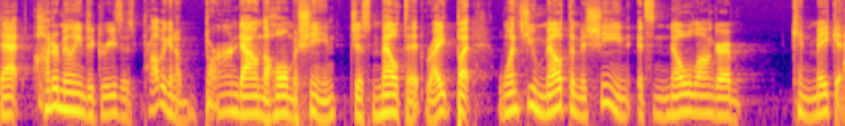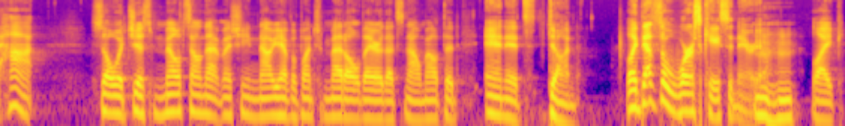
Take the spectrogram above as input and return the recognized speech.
that 100 million degrees is probably going to burn down the whole machine, just melt it, right? But once you melt the machine, it's no longer can make it hot. So it just melts down that machine. Now you have a bunch of metal there that's now melted and it's done. Like that's the worst case scenario. Like,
